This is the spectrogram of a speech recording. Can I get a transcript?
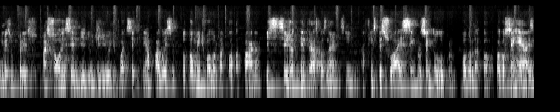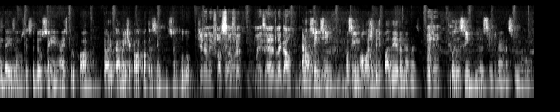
o mesmo preço, mas só o recebido de yield pode ser que tenha pago esse totalmente o valor da cota paga e seja, entre aspas, né, assim, a fins pessoais, 100% lucro o valor da cota. Pagou 100 reais, em 10 anos recebeu 100 reais por cota, teoricamente aquela cota é 100% lucro. Tirando a inflação, é, mas é legal. É, não, sim, sim assim, uma lógica de padeira, né? Mas uhum. coisa simples, assim, né? Assim, o,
